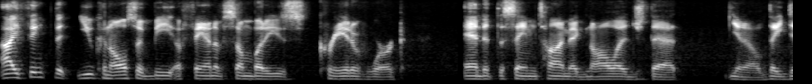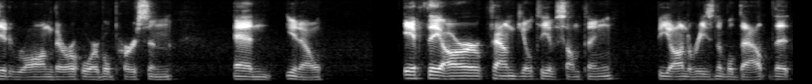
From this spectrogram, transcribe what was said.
I think that you can also be a fan of somebody's creative work and at the same time acknowledge that you know they did wrong they're a horrible person and you know if they are found guilty of something beyond a reasonable doubt that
